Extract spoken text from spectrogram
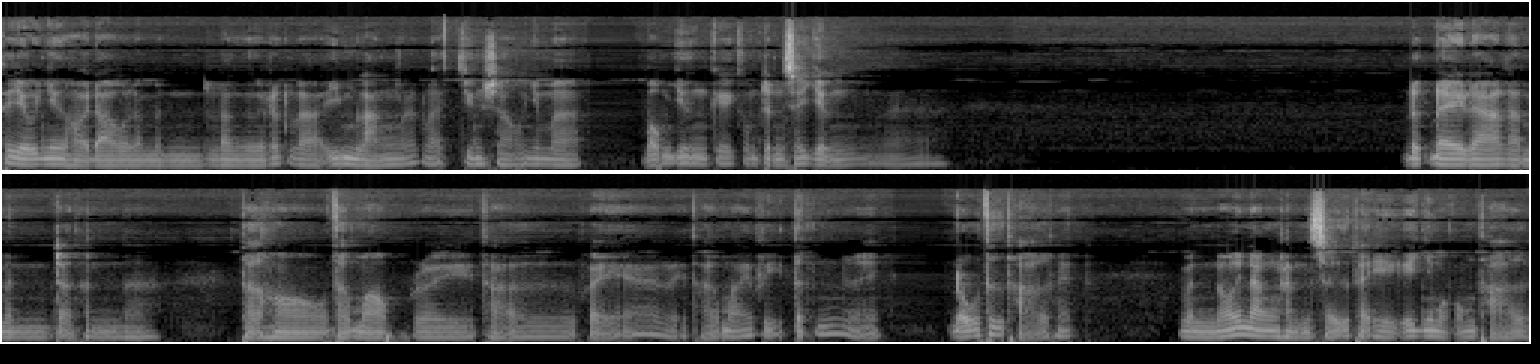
thí dụ như hồi đầu là mình là người rất là im lặng rất là chuyên sâu nhưng mà bỗng dưng cái công trình xây dựng à, được đề ra là mình trở thành à, thợ hồ thợ mộc rồi thợ vẽ rồi thợ máy vi tính rồi đủ thứ thợ hết. Mình nói năng hành xử thể hiện y như một ông thợ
